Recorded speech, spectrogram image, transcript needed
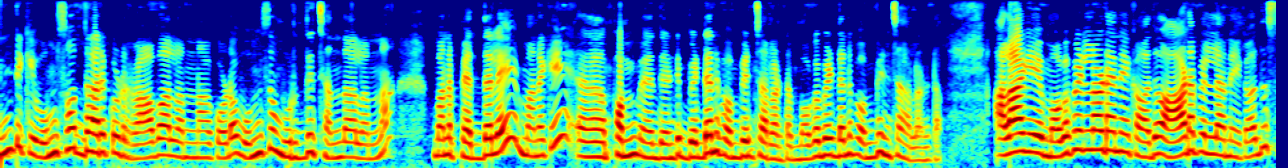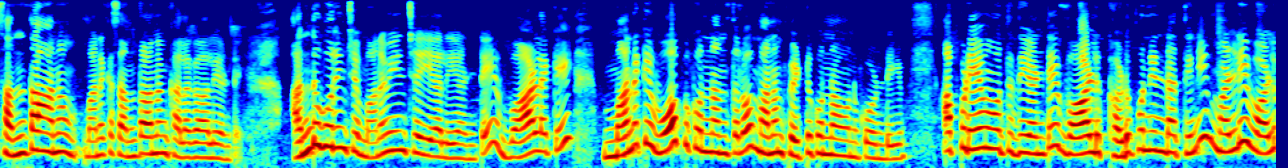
ఇంటికి వంశోద్ధారకుడు రావాలన్నా కూడా వంశం వృద్ధి చెందాలన్నా మన పెద్దలే మనకి పంపి ఏంటి బిడ్డని పంపించాలంట మగబిడ్డని పంపించాలంట. అలాగే మగపిల్లాడనే కాదు ఆడపిల్లనే కాదు సంతానం మనకి సంతానం కలగాలి అంటే. అందు గురించి మనం ఏం చేయాలి అంటే వాళ్ళకి మనకి ఓపుకున్నంతలో మనం పెట్టుకున్నాం అనుకోండి. అప్పుడు ఏమవుతుంది అంటే వాళ్ళు కడుపు నిండా తిని మళ్ళీ వాళ్ళు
